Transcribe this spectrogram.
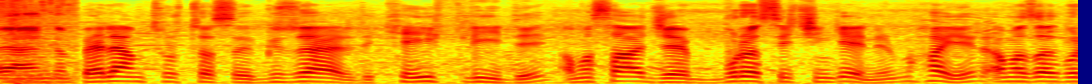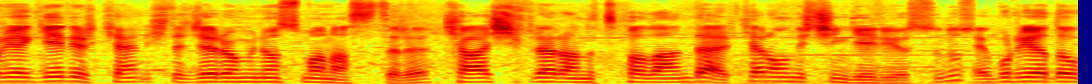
Beğendim. Belem turtası güzeldi, keyifliydi ama sadece burası için gelinir mi? Hayır ama zaten buraya gelirken işte Cerominos Manastırı, Kaşifler Anıtı falan derken onun için geliyorsunuz. E buraya da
